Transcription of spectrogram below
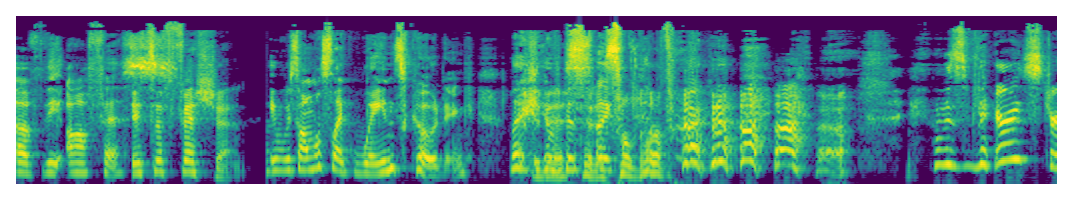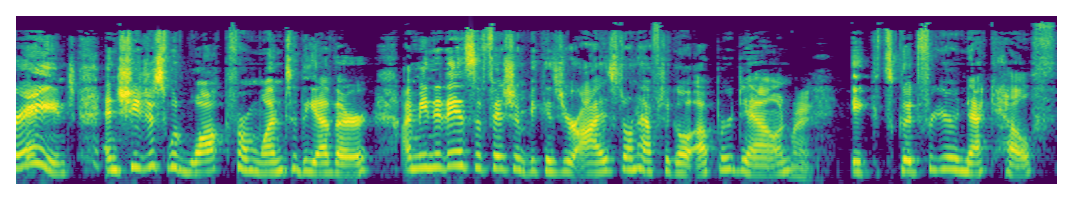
of the office. It's efficient. it was almost like wainscoting. Like it, It was. It like is a little it was very strange. And she just would walk from one to the other. I mean, it is efficient because your eyes don't have to go up or down. Right. It's good for your neck health.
